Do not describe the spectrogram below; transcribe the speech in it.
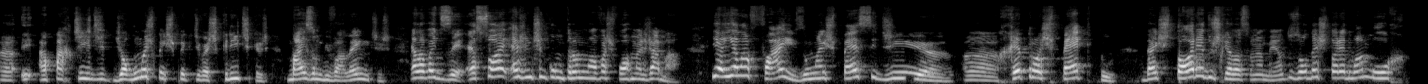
uh, a partir de, de, algumas perspectivas críticas mais ambivalentes, ela vai dizer: é só a gente encontrando novas formas de amar. E aí ela faz uma espécie de uh, retrospecto da história dos relacionamentos ou da história do amor.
